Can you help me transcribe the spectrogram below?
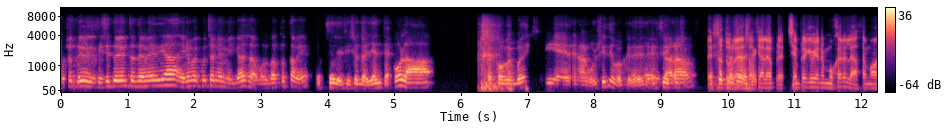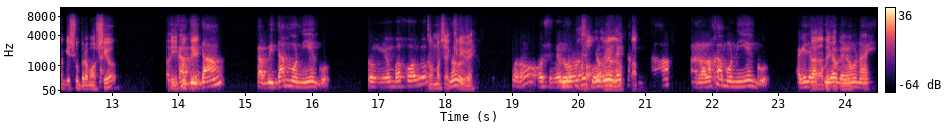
Ocho, tío, 17 oyentes de media y no me escuchan ni en mi casa, por lo tanto está bien. Este 17 oyentes. Hola. Pues me puedes seguir en, en algún sitio, porque de- de- En este Instagram, caso- Deja tus redes de- sociales, hombre. Siempre que vienen mujeres le hacemos aquí su promoción. ¿Y tú qué? Capitán, Capitán Moniego. Con guion bajo algo, ¿Cómo se No, escribe? ¿no? O señor No, Moniego, yo creo que es Capitán barra baja Moniego. Hay que llevar cuidado que no es una I.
